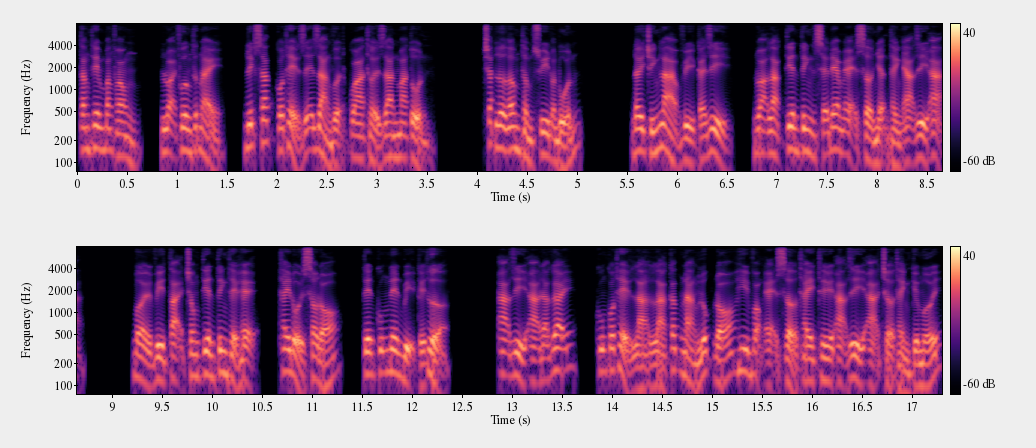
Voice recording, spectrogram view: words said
tăng thêm băng phong, loại phương thức này, đích sắc có thể dễ dàng vượt qua thời gian ma tổn. Chất lơ âm thầm suy đoán bốn. Đây chính là vì cái gì đoạn lạc tiên tinh sẽ đem hệ sở nhận thành ạ gì ạ? Bởi vì tại trong tiên tinh thể hệ, thay đổi sau đó, tên cũng nên bị kế thừa. Ạ gì ạ đã gãy, cũng có thể là là các nàng lúc đó hy vọng hệ sở thay thế ạ gì ạ trở thành kiếm mới,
